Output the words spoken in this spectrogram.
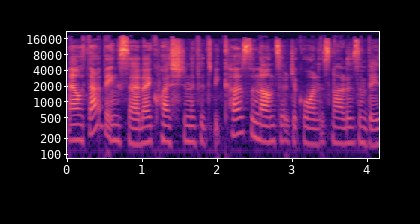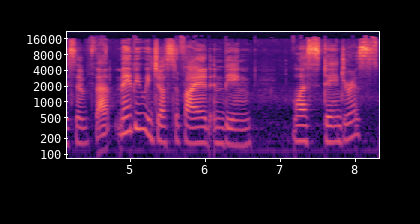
Now, with that being said, I question if it's because the non surgical one is not as invasive that maybe we justify it in being less dangerous,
